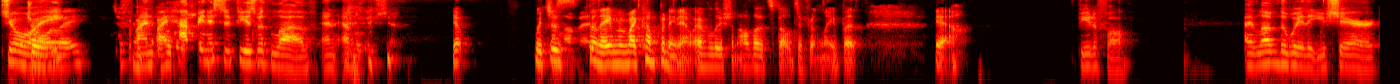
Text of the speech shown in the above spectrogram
joy, Joy. defined by happiness infused with love, and evolution. Which is the name of my company now, Evolution, although it's spelled differently. But yeah. Beautiful. I love the way that you share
